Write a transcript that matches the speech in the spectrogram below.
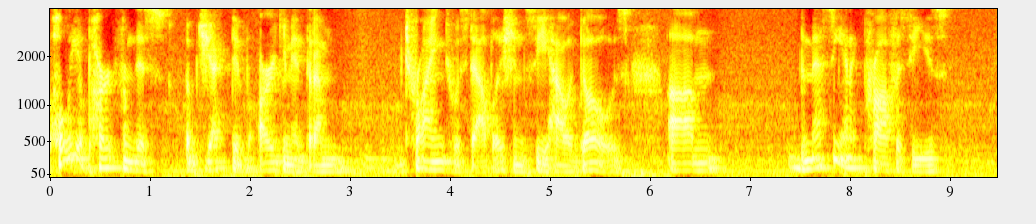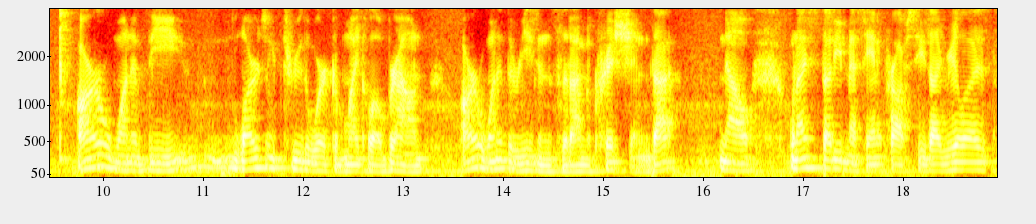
wholly apart from this objective argument that I'm trying to establish and see how it goes. Um, the messianic prophecies are one of the largely through the work of Michael L. Brown are one of the reasons that I'm a Christian. That now, when I studied messianic prophecies, I realized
